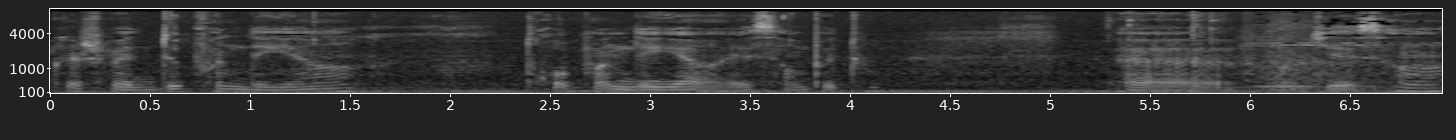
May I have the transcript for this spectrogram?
Donc là, je vais mettre 2 points de dégâts, 3 points de dégâts, et c'est un peu tout. Euh, faut utiliser ça. Hein.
